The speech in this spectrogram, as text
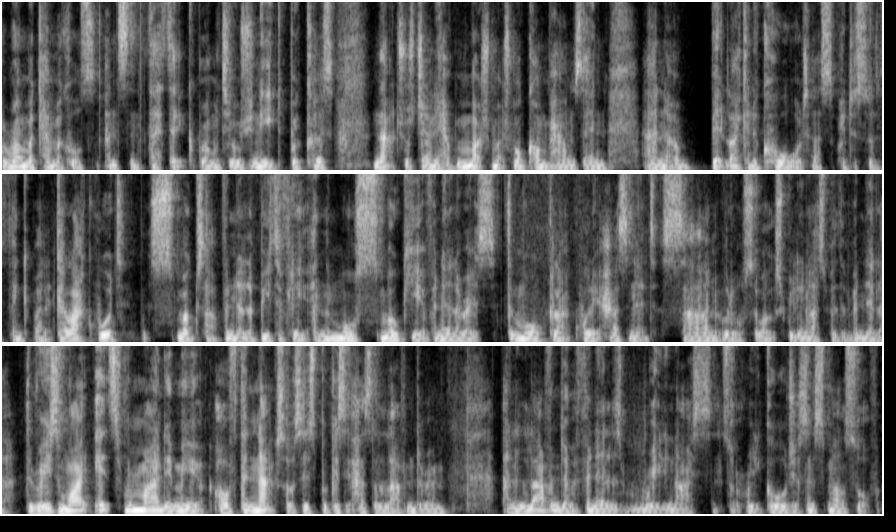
aroma chemicals and synthetic raw materials you need because naturals generally have much, much more compounds in and a bit like an accord. That's the way to sort of think about it. guaiac wood smokes out vanilla beautifully, and the more smoky a vanilla is, the more guaiac wood it has in it. Sandalwood also works really nice with the vanilla. The reason why it's reminding me of the Naxos is because it has the lavender in. And lavender with vanilla is really nice and sort of really gorgeous and smells sort of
